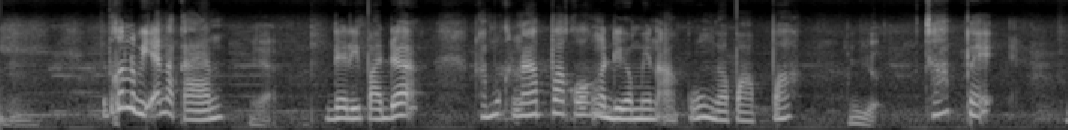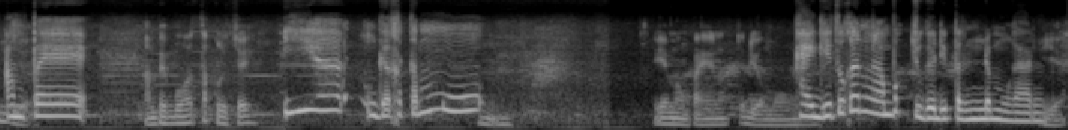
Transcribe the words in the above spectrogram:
Hmm. itu kan lebih enak kan Iya. daripada kamu kenapa kok ngediamin aku nggak apa-apa Iya. capek Iya. sampai Sampai botak lu, coy. iya nggak ketemu Iya emang pengen enak tuh diomongin. kayak gitu kan ngambek juga dipendem kan Iya.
